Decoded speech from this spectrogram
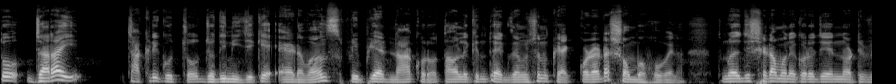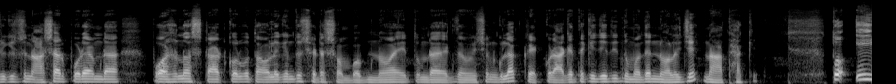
তো যারাই চাকরি করছ, যদি নিজেকে অ্যাডভান্স প্রিপেয়ার না করো, তাহলে কিন্তু এক্সামিনেশন ক্র্যাক করাটা সম্ভব হবে না। তোমরা যদি সেটা মনে করো যে নোটিফিকেশন আসার পরে আমরা পড়াশোনা স্টার্ট করব, তাহলে কিন্তু সেটা সম্ভব নয় তোমরা এক্সামিনেশনগুলো ক্র্যাক করো। আগে থেকে যদি তোমাদের নলেজে না থাকে। তো এই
